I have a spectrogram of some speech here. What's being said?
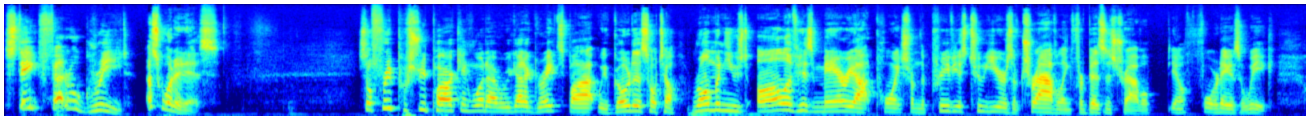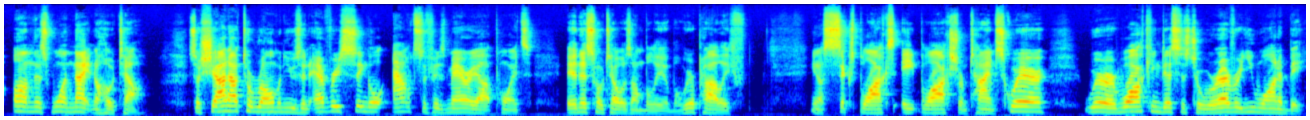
state, federal greed. That's what it is. So free street parking, whatever. We got a great spot. We go to this hotel. Roman used all of his Marriott points from the previous two years of traveling for business travel, you know, four days a week, on this one night in a hotel. So shout out to Roman using every single ounce of his Marriott points. And this hotel was unbelievable. We were probably, you know, six blocks, eight blocks from Times Square. We're walking distance to wherever you want to be.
